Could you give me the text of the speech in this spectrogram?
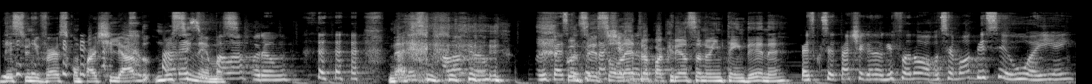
desse universo compartilhado nos Parece cinemas. Um palavrão. Né? Parece um palavrão. Quando você, você tá soletra chegando... pra criança não entender, né? Parece que você tá chegando alguém falando, ó, oh, você é mó DCU aí, hein?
